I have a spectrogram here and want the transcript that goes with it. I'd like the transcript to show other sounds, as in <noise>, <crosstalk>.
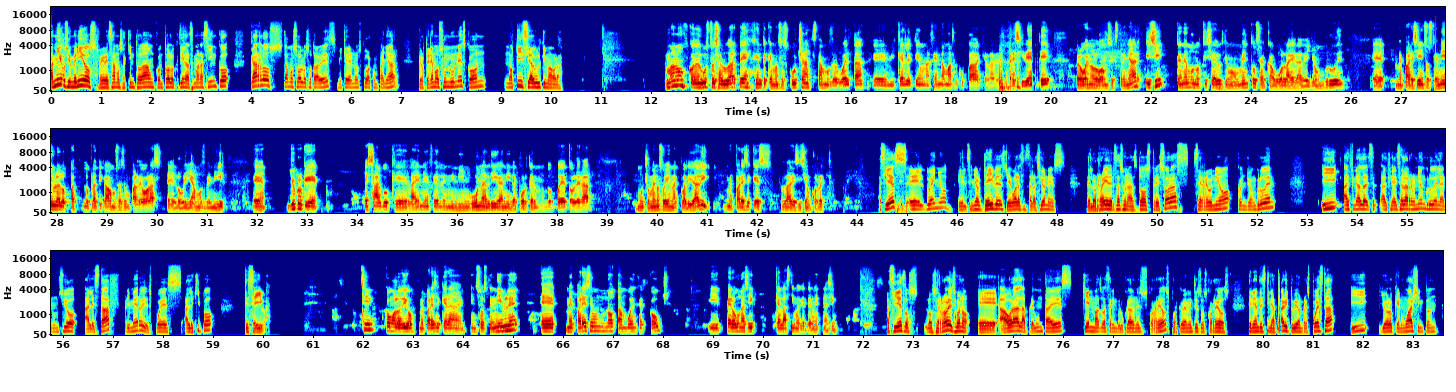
Amigos, bienvenidos. Regresamos a Quinto Down con todo lo que tiene la semana 5. Carlos, estamos solos otra vez. Miquel no nos pudo acompañar, pero tenemos un lunes con noticia de última hora. Hermano, con el gusto de saludarte, gente que nos escucha, estamos de vuelta. Eh, Miquel le tiene una agenda más ocupada que la del presidente, <laughs> pero bueno, lo vamos a extrañar. Y sí, tenemos noticia de último momento, se acabó la era de John Gruden. Eh, me parecía insostenible, lo, platicábamos hace un par de horas, eh, lo veíamos venir. Eh, yo creo que es algo que la NFL ni ninguna liga ni deporte del mundo puede tolerar mucho menos hoy en la actualidad y me parece que es la decisión correcta. Así es, el dueño, el señor Davis, llegó a las instalaciones de los Raiders hace unas dos, tres horas, se reunió con John Gruden y al, final, al finalizar la reunión, Gruden le anunció al staff primero y después al equipo que se iba. Sí, como lo digo, me parece que era insostenible. Eh, me parece un no tan buen head coach y, pero aún así, qué lástima que termine así. Así es, los, los errores. Bueno, eh, ahora la pregunta es, ¿quién más va a estar involucrado en esos correos? Porque obviamente esos correos tenían destinatario y tuvieron respuesta. Y yo creo que en Washington,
